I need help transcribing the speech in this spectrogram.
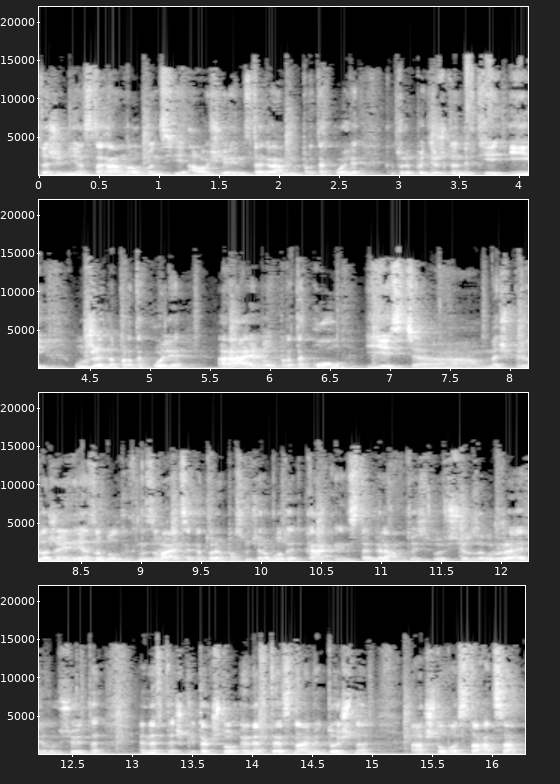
даже не Instagram на OpenSea, а вообще Instagram на протоколе, который поддерживает NFT. И уже на протоколе Rarible протокол есть значит, приложение, я забыл, как называется, которое, по сути, работает как Instagram. То есть вы все загружаете, вы все это NFT-шки. Так что NFT с нами точно, чтобы остаться.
